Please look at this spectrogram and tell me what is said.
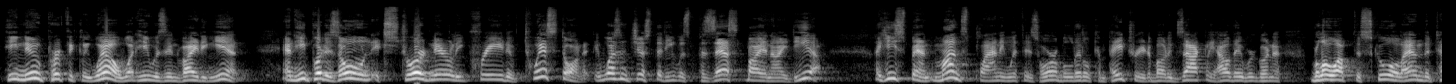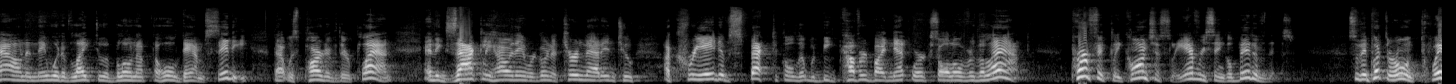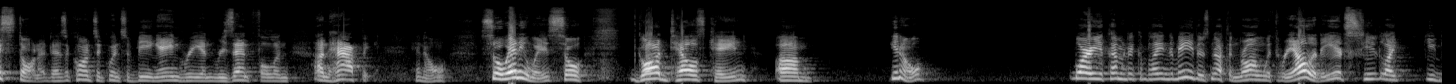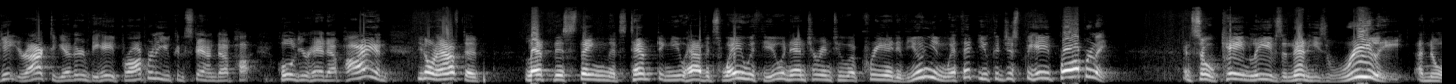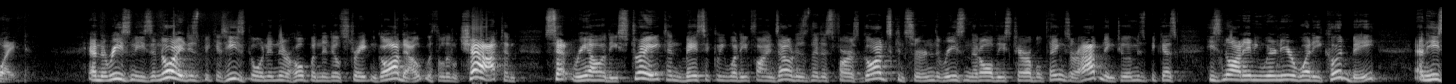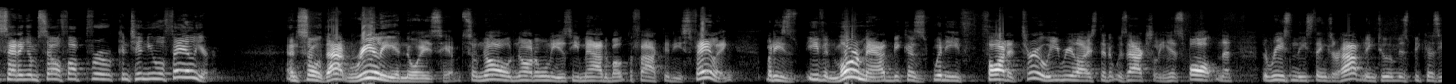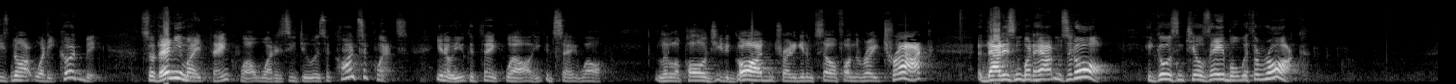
He knew perfectly well what he was inviting in. And he put his own extraordinarily creative twist on it. It wasn't just that he was possessed by an idea. He spent months planning with his horrible little compatriot about exactly how they were going to blow up the school and the town, and they would have liked to have blown up the whole damn city. That was part of their plan. And exactly how they were going to turn that into a creative spectacle that would be covered by networks all over the land. Perfectly, consciously, every single bit of this. So they put their own twist on it as a consequence of being angry and resentful and unhappy you know. So, anyways, so God tells Cain, um, you know, why are you coming to complain to me? There's nothing wrong with reality. It's like you get your act together and behave properly. You can stand up, hold your head up high, and you don't have to let this thing that's tempting you have its way with you and enter into a creative union with it. You could just behave properly. And so Cain leaves, and then he's really annoyed. And the reason he's annoyed is because he's going in there hoping that he'll straighten God out with a little chat and set reality straight. And basically, what he finds out is that as far as God's concerned, the reason that all these terrible things are happening to him is because he's not anywhere near what he could be. And he's setting himself up for continual failure. And so that really annoys him. So, no, not only is he mad about the fact that he's failing, But he's even more mad because when he thought it through, he realized that it was actually his fault and that the reason these things are happening to him is because he's not what he could be. So then you might think, well, what does he do as a consequence? You know, you could think, well, he could say, well, a little apology to God and try to get himself on the right track. And that isn't what happens at all. He goes and kills Abel with a rock.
